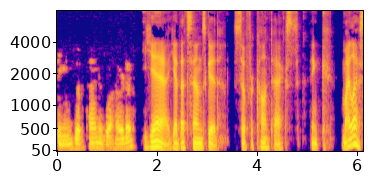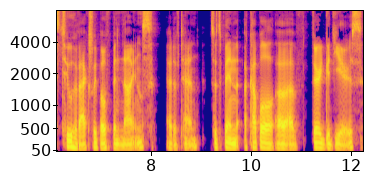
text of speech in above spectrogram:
themes out of 10 as well, how we did? Yeah, yeah, that sounds good. So for context, I think my last two have actually both been nines out of 10. So it's been a couple of very good years.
